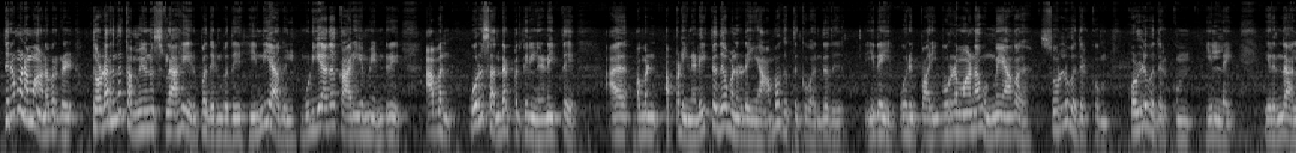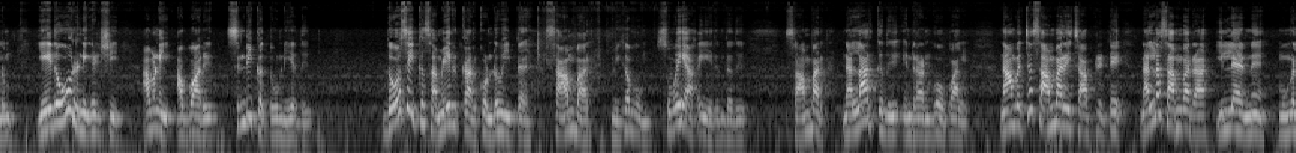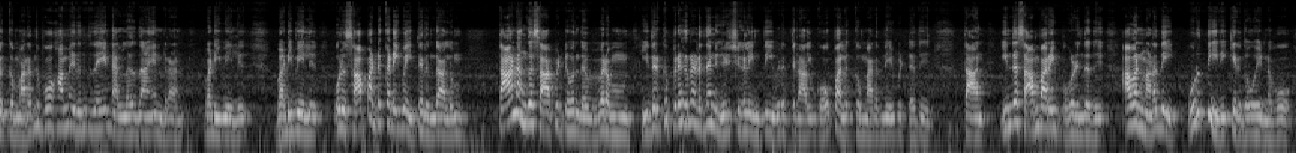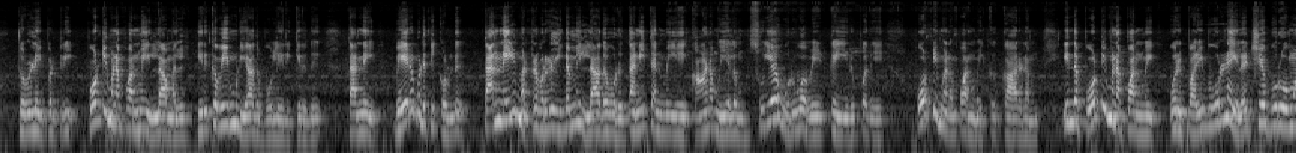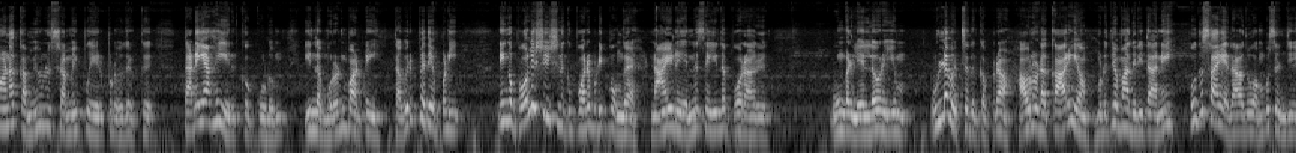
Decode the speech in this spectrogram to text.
திருமணமானவர்கள் தொடர்ந்து கம்யூனிஸ்டுகளாக இருப்பது என்பது இந்தியாவில் முடியாத காரியம் என்று அவன் ஒரு சந்தர்ப்பத்தில் நினைத்து அவன் அப்படி நினைத்தது அவனுடைய ஞாபகத்துக்கு வந்தது. இதை ஒரு பரிபூர்ணமான உண்மையாக சொல்லுவதற்கும் கொள்ளுவதற்கும் இல்லை. இருந்தாலும் ஏதோ ஒரு நிகழ்ச்சி அவனை அவ்வாறு சிந்திக்க தூண்டியது. தோசைக்கு சமையற்கார் கொண்டு வைத்த சாம்பார் மிகவும் சுவையாக இருந்தது. சாம்பார் நல்லா இருக்குது என்றான் கோபால். நான் வச்ச சாம்பாரை சாப்பிட்டுட்டு நல்ல சாம்பாரா? இல்லைன்னு உங்களுக்கு மறந்து போகாமல் இருந்ததே நல்லது தான் என்றான் வடிவேலு. வடிவேலு ஒரு சாப்பாட்டு கடை வைத்திருந்தாலும் தான் அங்கு சாப்பிட்டு வந்த விவரமும் இதற்கு பிறகு நடந்த நிகழ்ச்சிகளின் தீவிரத்தினால் கோபாலுக்கு மறந்தே விட்டது. தான் இந்த சாம்பாரை புகழ்ந்தது. அவன் மனதை உறுத்தி இருக்கிறதோ என்னவோ. தொழிலை பற்றி போட்டி மனப்பான்மை இல்லாமல் இருக்கவே முடியாது போல் இருக்கிறது. தன்னை வேறுபடுத்தி கொண்டு தன்னை மற்றவர்களிடம் இல்லாத ஒரு தனித்தன்மையை காண முயலும் சுய உருவ வேட்கை இருப்பதே போட்டி மனப்பான்மைக்கு காரணம். இந்த போட்டி மனப்பான்மை ஒரு பரிபூர்ண இலட்சியபூர்வமான கம்யூனிஸ்ட் அமைப்பு ஏற்படுவதற்கு தடையாக இருக்கக்கூடும். இந்த முரண்பாட்டை தவிர்ப்பது எப்படி? நீங்கள் போலீஸ் ஸ்டேஷனுக்கு போகிறபடி போங்க. நாயுடு என்ன செய்த போகிறாரு உங்கள் எல்லோரையும் உள்ளே வச்சதுக்கப்புறம் அவனோட காரியம் முடிஞ்ச மாதிரி தானே? புதுசாக ஏதாவது அம்பு செஞ்சு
